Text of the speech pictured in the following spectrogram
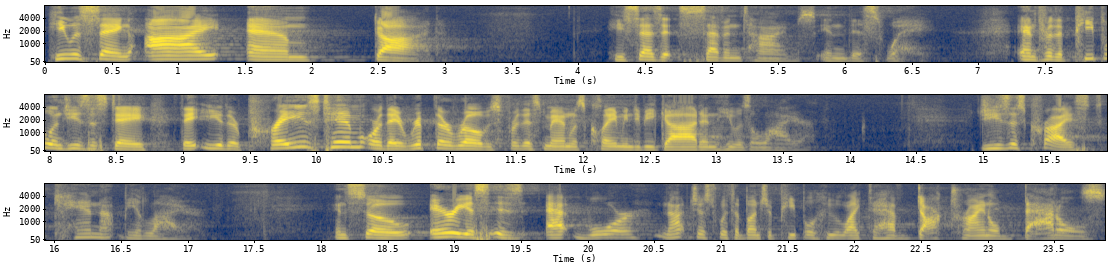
He was saying, I am God. He says it seven times in this way. And for the people in Jesus' day, they either praised him or they ripped their robes, for this man was claiming to be God and he was a liar. Jesus Christ cannot be a liar. And so Arius is at war, not just with a bunch of people who like to have doctrinal battles.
